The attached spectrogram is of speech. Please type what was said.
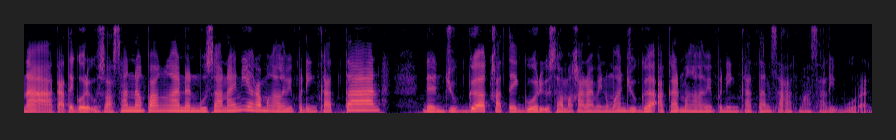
Nah, kategori usaha sandang pangan dan busana ini akan mengalami peningkatan dan juga kategori usaha makanan minuman juga akan mengalami peningkatan saat masa liburan.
